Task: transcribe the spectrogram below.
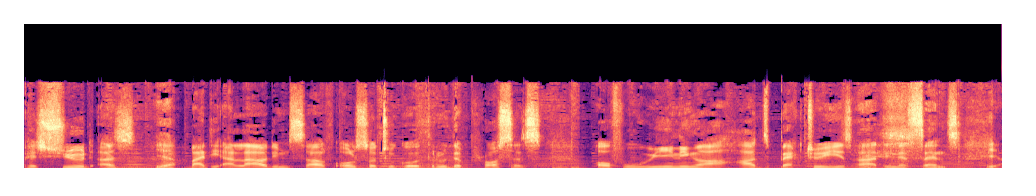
pursued us Yeah. but he allowed himself also to go through the process of winning our hearts back to his heart in a sense. Yeah.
